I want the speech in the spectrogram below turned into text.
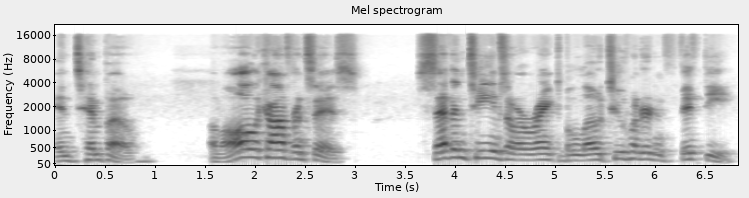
in tempo of all the conferences. Seven teams that were ranked below 250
